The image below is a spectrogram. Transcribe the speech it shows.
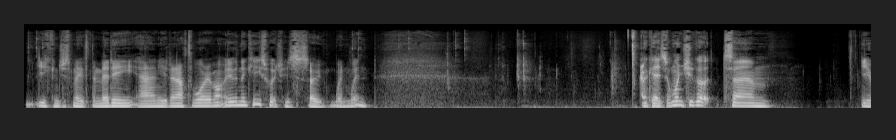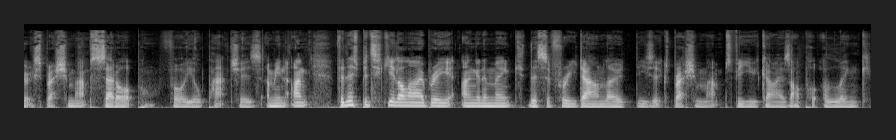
you can just move the MIDI and you don't have to worry about moving the key switches. So win-win. Okay, so once you've got um, your expression map set up for your patches. I mean, I'm for this particular library, I'm going to make this a free download. These expression maps for you guys. I'll put a link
